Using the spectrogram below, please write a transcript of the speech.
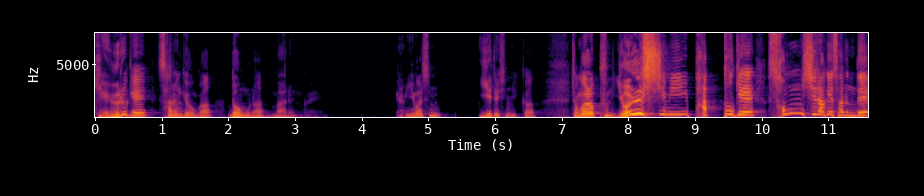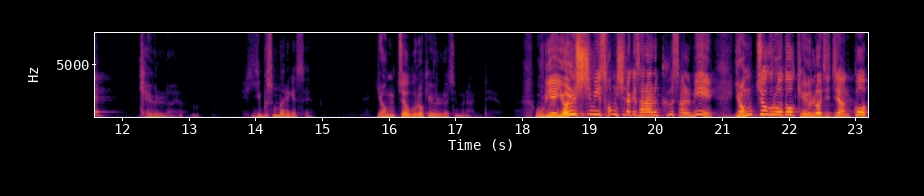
게으르게 사는 경우가 너무나 많은 거예요. 여러분 이 말씀 이해되십니까? 정말 분, 열심히 바쁘게 성실하게 사는데 게을러요. 이게 무슨 말이겠어요? 영적으로 게을러지면 안. 우리의 열심히 성실하게 살아가는 그 삶이 영적으로도 게을러지지 않고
